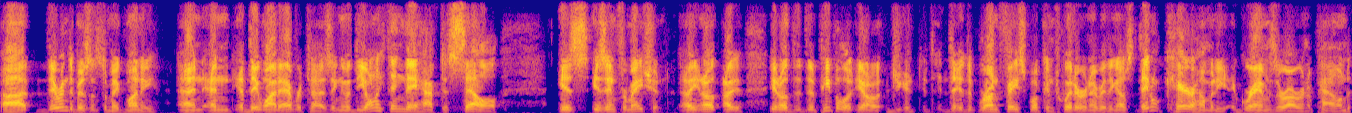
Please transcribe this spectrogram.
Uh, they're in the business to make money, and and they want advertising. The only thing they have to sell is is information. Uh, you know, I, you know the, the people you know they run Facebook and Twitter and everything else. They don't care how many grams there are in a pound,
